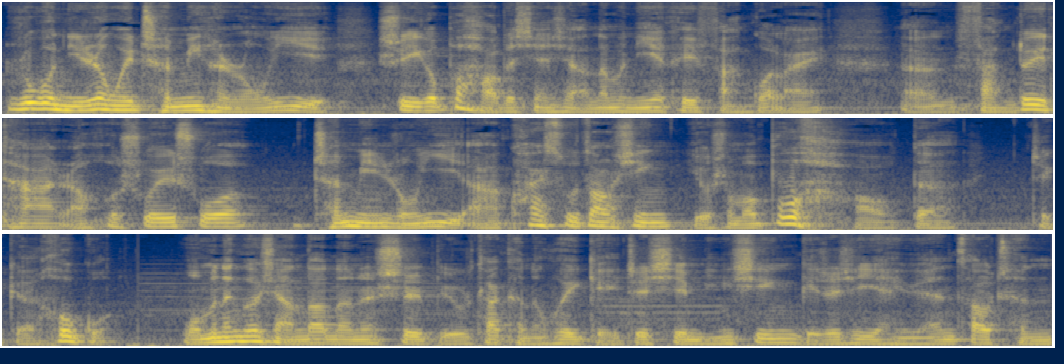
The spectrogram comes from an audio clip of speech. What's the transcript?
如果你认为成名很容易是一个不好的现象，那么你也可以反过来，嗯，反对他，然后说一说成名容易啊，快速造星有什么不好的这个后果。我们能够想到的呢是，比如他可能会给这些明星、给这些演员造成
